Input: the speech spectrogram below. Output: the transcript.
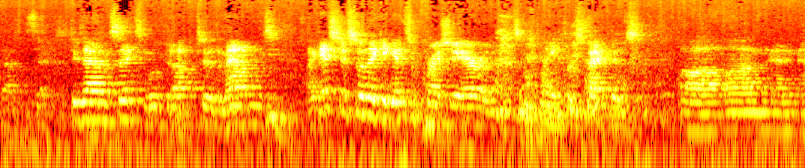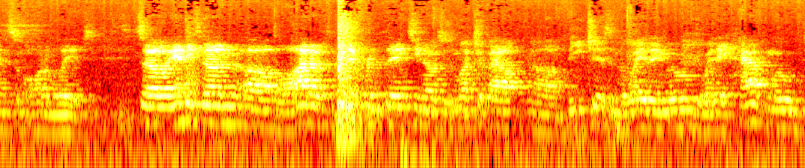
2006. 2006, moved up to the mountains. I guess just so they could get some fresh air and, and some clean perspectives uh, on and, and some autumn leaves. So Andy's done uh, a lot of different things. He knows as much about uh, beaches and the way they move, the way they have moved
